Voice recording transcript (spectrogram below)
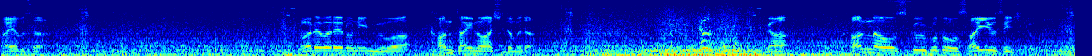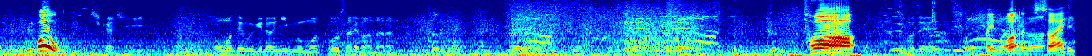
ハヤブサ我々の任務は艦隊の足止めだがハンナを救うことを最優先し Whoa! ろしかし表向きの任務も通さねばならんこで Wait, what? Sorry?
